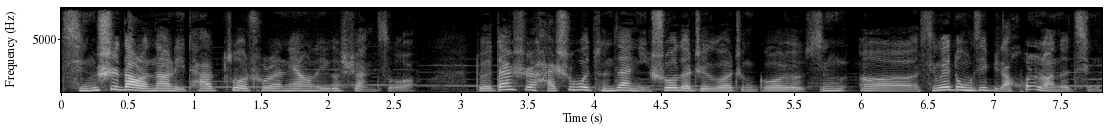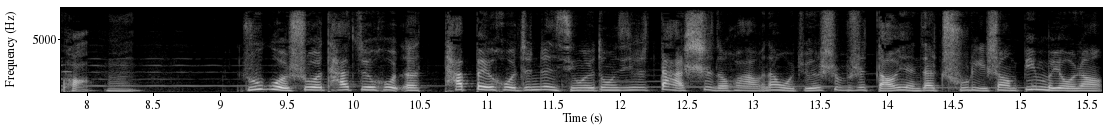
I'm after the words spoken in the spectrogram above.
情势到了那里，他做出了那样的一个选择。对，但是还是会存在你说的这个整个行呃行为动机比较混乱的情况。嗯，如果说他最后呃他背后真正行为动机是大势的话，那我觉得是不是导演在处理上并没有让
